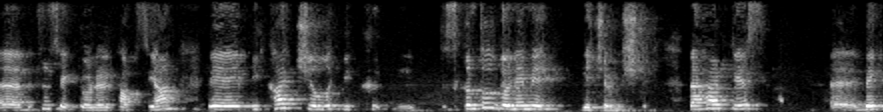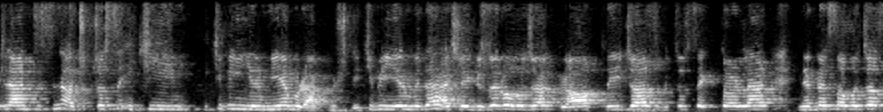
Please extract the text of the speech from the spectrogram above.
e, bütün sektörleri kapsayan e, birkaç yıllık bir kı- sıkıntılı dönemi geçirmiştik. Ve herkes e, beklentisini açıkçası iki- 2020'ye bırakmıştı. 2020'de her şey güzel olacak, rahatlayacağız, bütün sektörler nefes alacağız,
